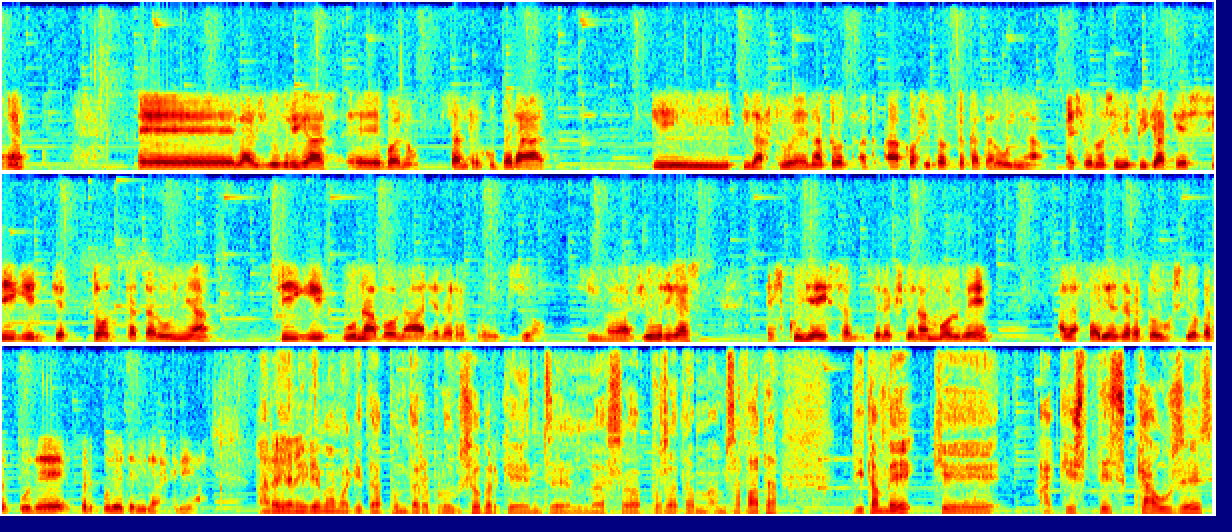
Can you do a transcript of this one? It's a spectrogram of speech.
Eh? Eh, les llúdrigues eh, bueno, s'han recuperat, i, i les trobem a, tot, a, a quasi tot Catalunya. Això no significa que siguin, que tot Catalunya sigui una bona àrea de reproducció. O sigui, les llúdrigues escolleixen, seleccionen molt bé a les àrees de reproducció per poder, per poder tenir les cries. Ara ja anirem amb aquest punt de reproducció perquè ens l'has posat amb, amb safata. Dir també que aquestes causes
